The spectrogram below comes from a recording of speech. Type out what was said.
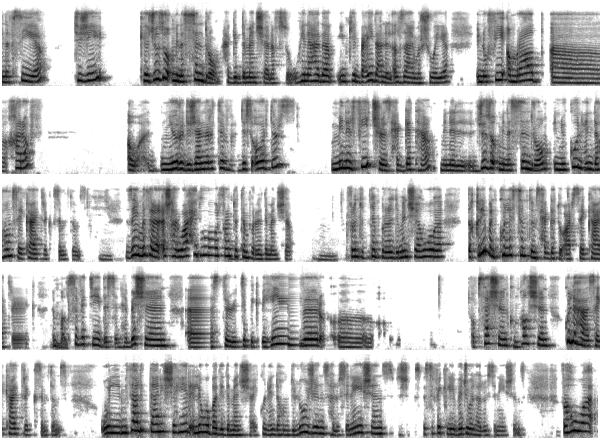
نفسية تجي كجزء من السندروم حق الدمنشيا نفسه. وهنا هذا يمكن بعيد عن الألزهايمر شوية. إنه في أمراض آه، خرف أو neurodegenerative disorders من ال features حقتها من الجزء من ال syndrome انه يكون عندهم psychiatric symptoms زي مثلا اشهر واحد هو ال frontotemporal dementia frontotemporal dementia هو تقريبا كل ال symptoms حقته are psychiatric impulsivity disinhibition uh, stereotypic behavior uh, obsession compulsion كلها psychiatric symptoms والمثال الثاني الشهير Lewy body dementia يكون عندهم delusions hallucinations specifically visual hallucinations. فهو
